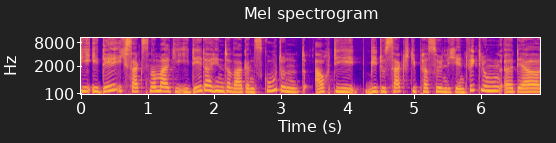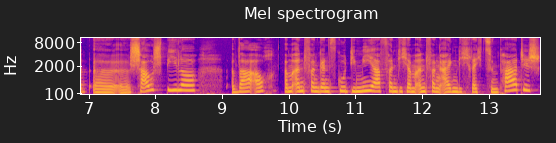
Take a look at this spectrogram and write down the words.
Die Idee, ich sag's nochmal, die Idee dahinter war ganz gut und auch die, wie du sagst, die persönliche Entwicklung äh, der äh, Schauspieler war auch am Anfang ganz gut. Die Mia fand ich am Anfang eigentlich recht sympathisch.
